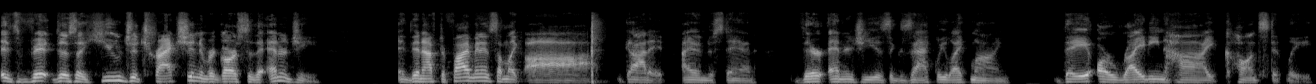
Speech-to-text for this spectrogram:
it's very there's a huge attraction in regards to the energy and then after five minutes i'm like ah got it i understand their energy is exactly like mine. They are riding high constantly.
